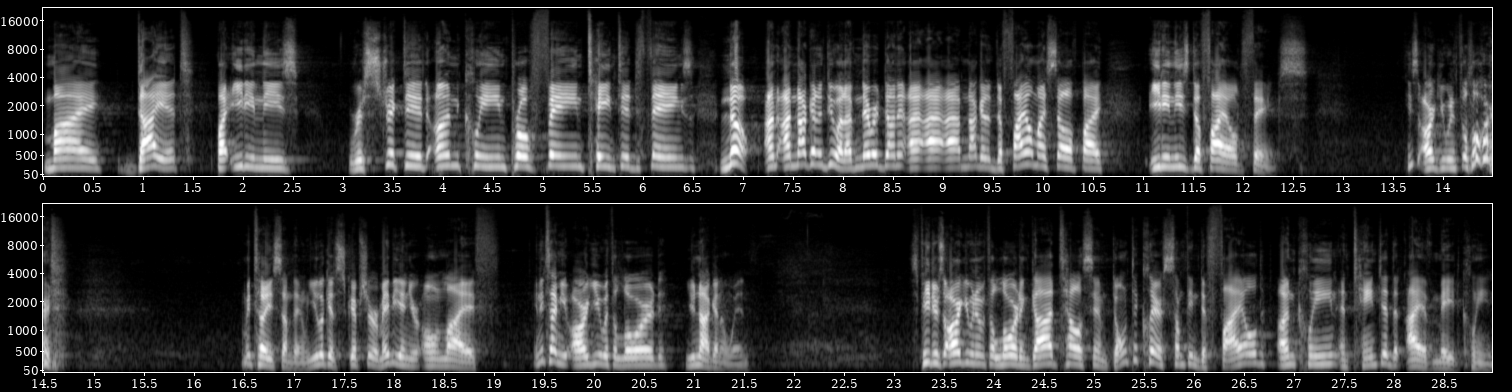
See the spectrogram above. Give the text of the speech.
my diet by eating these restricted, unclean, profane, tainted things. No, I'm, I'm not going to do it. I've never done it. I, I'm not going to defile myself by eating these defiled things. He's arguing with the Lord. Let me tell you something. When you look at Scripture, or maybe in your own life, anytime you argue with the Lord, you're not going to win. So Peter's arguing with the Lord, and God tells him, Don't declare something defiled, unclean, and tainted that I have made clean.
